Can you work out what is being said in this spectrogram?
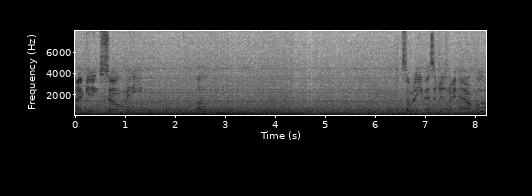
I'm getting so many. Uh, so many messages right now. Whew.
